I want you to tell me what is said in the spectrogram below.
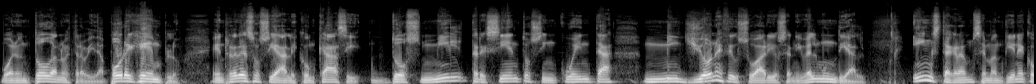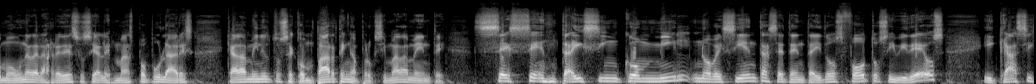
bueno, en toda nuestra vida. Por ejemplo, en redes sociales con casi 2.350 millones de usuarios a nivel mundial, Instagram se mantiene como una de las redes sociales más populares. Cada minuto se comparten aproximadamente 65.972 fotos y videos y casi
